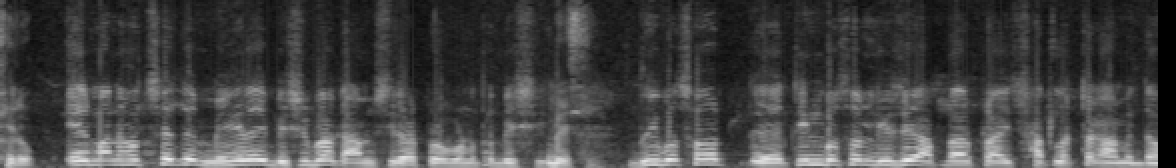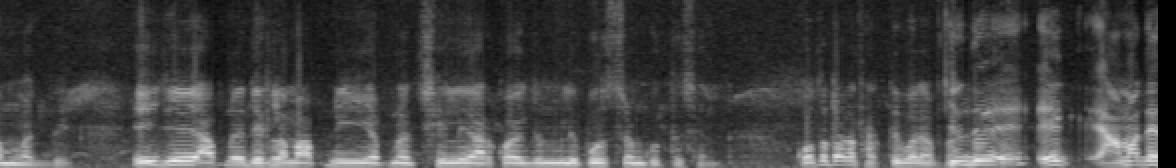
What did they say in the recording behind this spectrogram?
ছিঁড়ুক এর মানে হচ্ছে যে মেয়েরাই বেশিরভাগ আম ছিঁড়ার প্রবণতা বেশি। বেশি। দুই বছর তিন বছর লিজে আপনার প্রায় সাত লাখ টাকা আমের দাম লাগবে। এই যে আপনি দেখলাম আপনি আপনার ছেলে আর কয়েকজন মিলে পরিশ্রম করতেছেন। কত টাকা থাকতে পারে কিন্তু আমাদের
